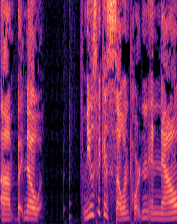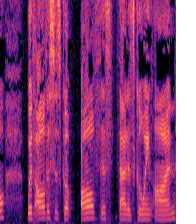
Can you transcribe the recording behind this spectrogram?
Um, but no, music is so important. And now with all this is go, all this that is going on,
